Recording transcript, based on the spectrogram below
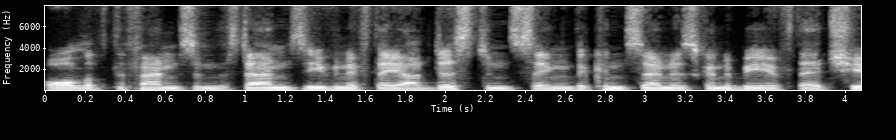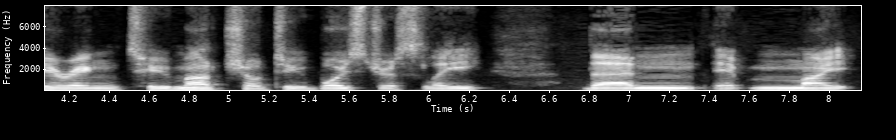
all of the fans in the stands, even if they are distancing, the concern is going to be if they're cheering too much or too boisterously, then it might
